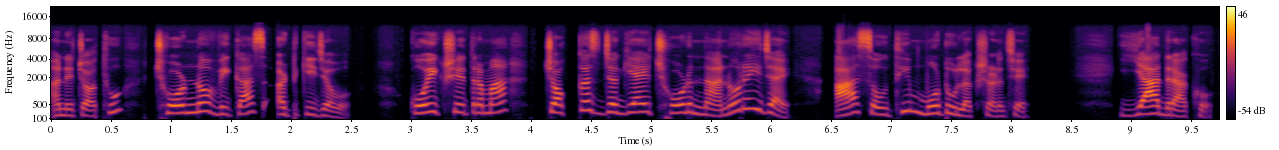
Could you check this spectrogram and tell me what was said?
અને ચોથું, છોડનો વિકાસ અટકી જવો. કોઈ ક્ષેત્રમાં ચોક્કસ જગ્યાએ છોડ નાનો રહી જાય આ સૌથી મોટું લક્ષણ છે. યાદ રાખો,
